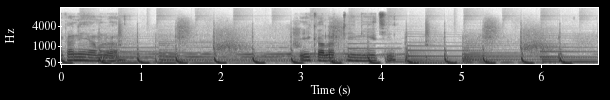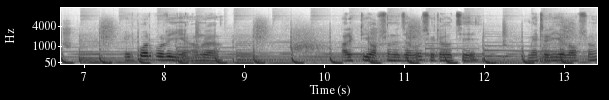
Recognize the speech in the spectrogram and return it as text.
এখানে আমরা এই কালারটি নিয়েছি। এরপর পরেই আমরা আরেকটি অপশনে যাব, সেটা হচ্ছে ম্যাটেরিয়াল অপশন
